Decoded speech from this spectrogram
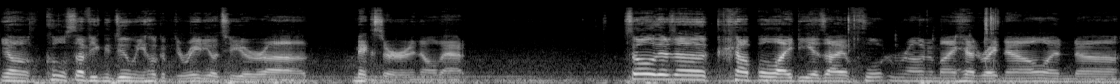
You know, cool stuff you can do when you hook up your radio to your uh, mixer and all that. So there's a couple ideas I have floating around in my head right now, and uh,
